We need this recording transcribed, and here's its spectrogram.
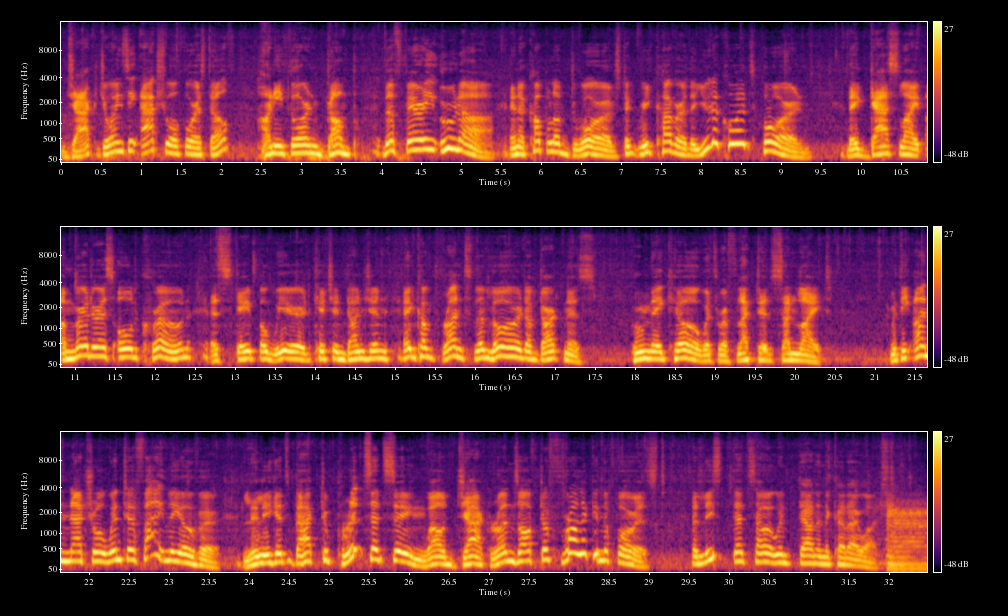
Jack joins the actual forest elf, Honeythorn Gump, the fairy Oona, and a couple of dwarves to recover the unicorn's horn. They gaslight a murderous old crone, escape a weird kitchen dungeon, and confront the Lord of Darkness, whom they kill with reflected sunlight. With the unnatural winter finally over, Lily gets back to Princess Sing while Jack runs off to frolic in the forest. At least that's how it went down in the cut I watched.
